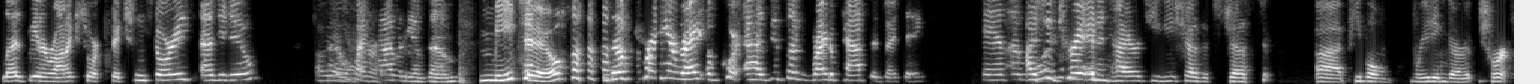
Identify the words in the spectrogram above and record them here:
lesbian erotic short fiction stories as you do. Oh, I don't know if yeah, I have any of them. Me too. the prayer, right? Of course, as it's like rite of passage, I think. And I'm I should create an entire TV show that's just uh, people reading their short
